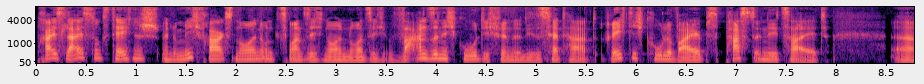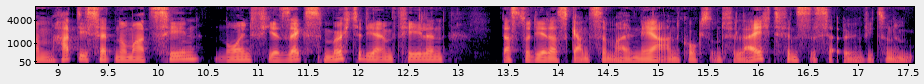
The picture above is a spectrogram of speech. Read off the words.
preis-leistungstechnisch, wenn du mich fragst, 29,99 wahnsinnig gut. Ich finde, dieses Set hat richtig coole Vibes, passt in die Zeit, ähm, hat die Setnummer 10946, möchte dir empfehlen, dass du dir das Ganze mal näher anguckst und vielleicht findest du es ja irgendwie zu einem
